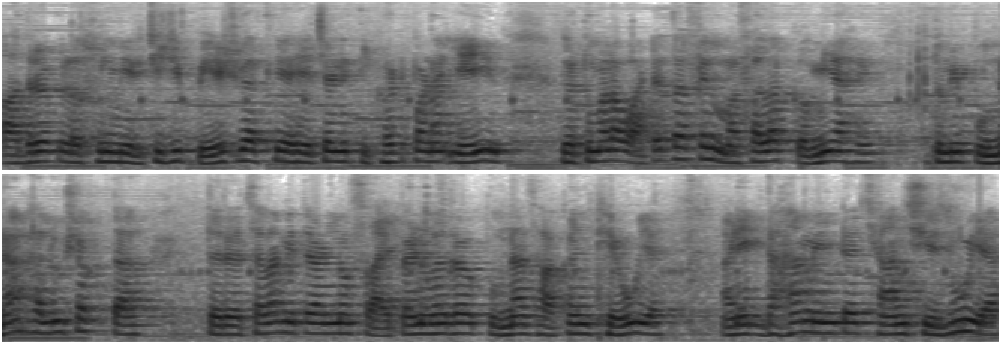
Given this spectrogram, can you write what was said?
अद्रक लसूण मिरचीची पेस्ट घातली आहे याच्याने तिखटपणा येईल. जर तुम्हाला वाटत असेल मसाला कमी आहे तुम्ही पुन्हा घालू शकता. तर चला मित्रांनो फ्राय पॅनवर पुन्हा झाकण ठेवूया आणि एक दहा मिनटं छान शिजवूया.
